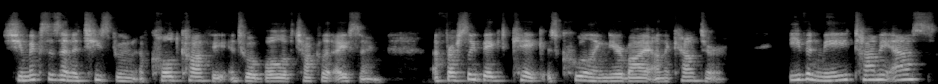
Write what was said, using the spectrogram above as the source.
She mixes in a teaspoon of cold coffee into a bowl of chocolate icing. A freshly baked cake is cooling nearby on the counter. Even me, Tommy asks.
